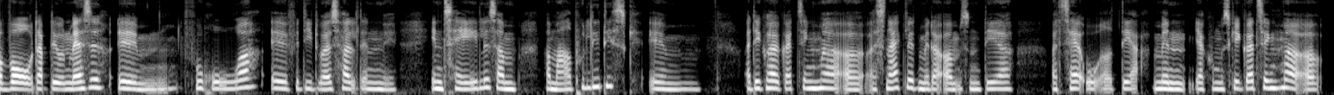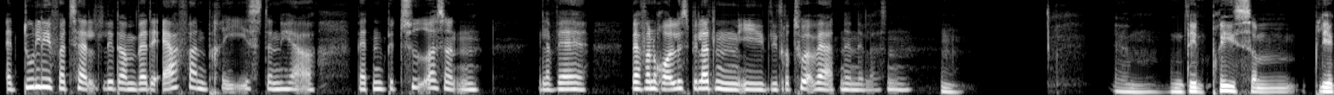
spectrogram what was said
og hvor der blev en masse øh, furore, øh, fordi du også holdt en, øh, en tale, som var meget politisk. Øh, og det kunne jeg godt tænke mig at, at snakke lidt med dig om, sådan det at, at tage ordet der. Men jeg kunne måske godt tænke mig, at, at du lige fortalte lidt om, hvad det er for en pris, den her, og hvad den betyder sådan, eller hvad, hvad for en rolle spiller den i litteraturverdenen, eller sådan. Mm. Øhm, det er en pris, som bliver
